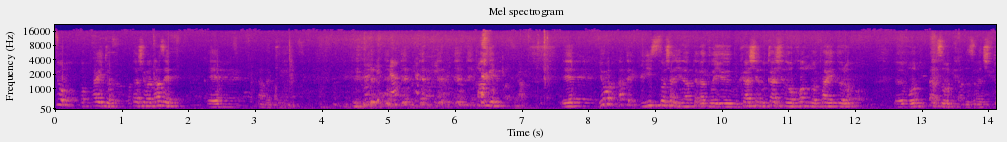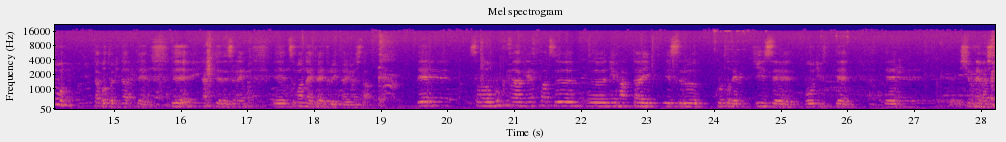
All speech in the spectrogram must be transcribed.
ー、今日のタイトル私はなぜ、えー、なんだっけ？半減えー、要はなぜキリスト者になったかという昔々の本のタイトルを持ったつもりなんですがちっとも持ったことになって、えー、なってですね、えー、つまんないタイトルになりました。でその僕が原発に反対することで人生棒に振って、えー、しまいまして、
